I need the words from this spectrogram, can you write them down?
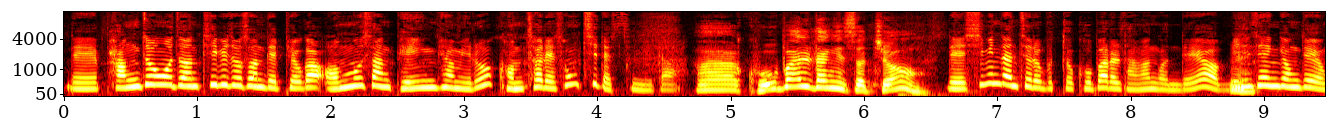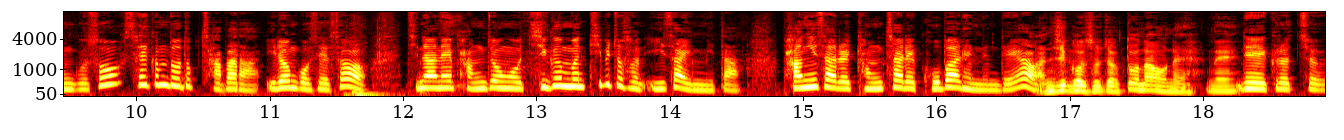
네, 방정오 전 TV조선 대표가 업무상 배임 혐의로 검찰에 송치됐습니다. 아, 고발당했었죠? 네, 시민단체로부터 고발을 당한 건데요. 네. 민생경제연구소 세금도둑 잡아라 이런 곳에서 지난해 방정오 지금은 TV조선 이사입니다. 방 이사를 경찰에 고발했는데요. 안진걸 소장 또 나오네. 네, 네 그렇죠.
